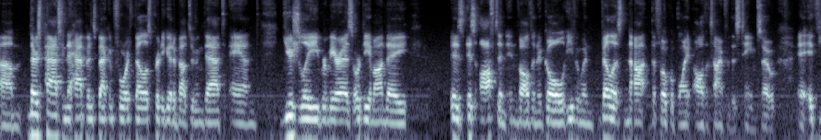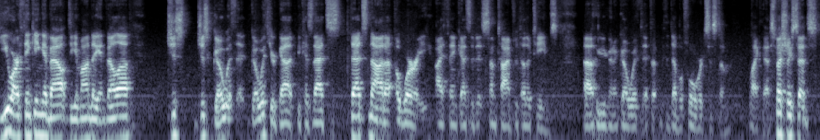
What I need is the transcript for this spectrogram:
Um, there's passing that happens back and forth. Vela's pretty good about doing that, and usually Ramirez or Diomande is is often involved in a goal, even when Vela not the focal point all the time for this team. So if you are thinking about Diomande and Vela, just just go with it. Go with your gut because that's that's not a, a worry. I think as it is sometimes with other teams uh, who you're going to go with with a double forward system like that. Especially since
